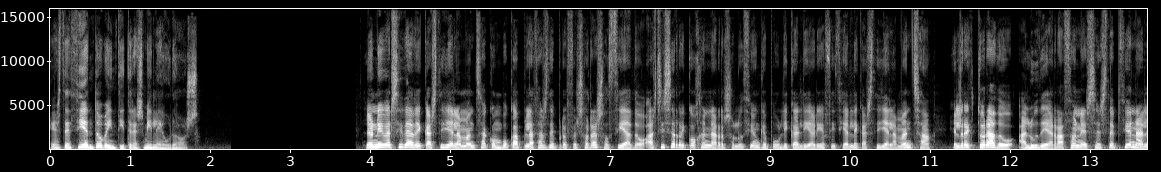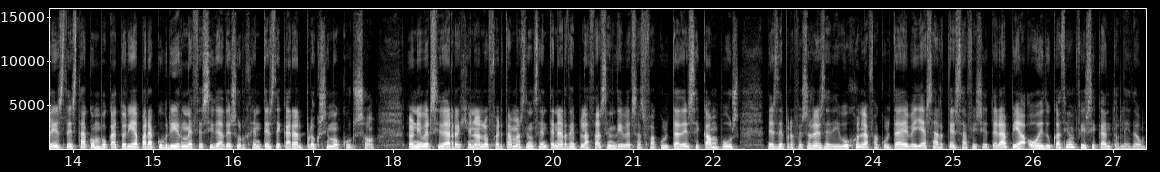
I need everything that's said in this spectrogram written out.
es de 123.000 euros. La Universidad de Castilla-La Mancha convoca plazas de profesor asociado. Así se recoge en la resolución que publica el Diario Oficial de Castilla-La Mancha. El rectorado alude a razones excepcionales de esta convocatoria para cubrir necesidades urgentes de cara al próximo curso. La Universidad Regional oferta más de un centenar de plazas en diversas facultades y campus, desde profesores de dibujo en la Facultad de Bellas Artes a fisioterapia o educación física en Toledo.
